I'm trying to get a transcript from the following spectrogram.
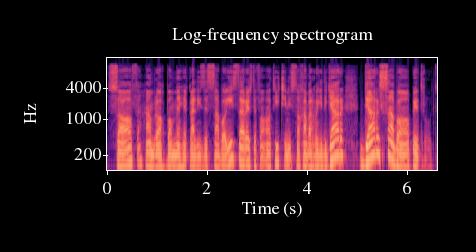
صاف همراه با مه قلیز سبایی است. در ارتفاعاتی نیست؟ تا خبرهای دیگر در سبا بدرود.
